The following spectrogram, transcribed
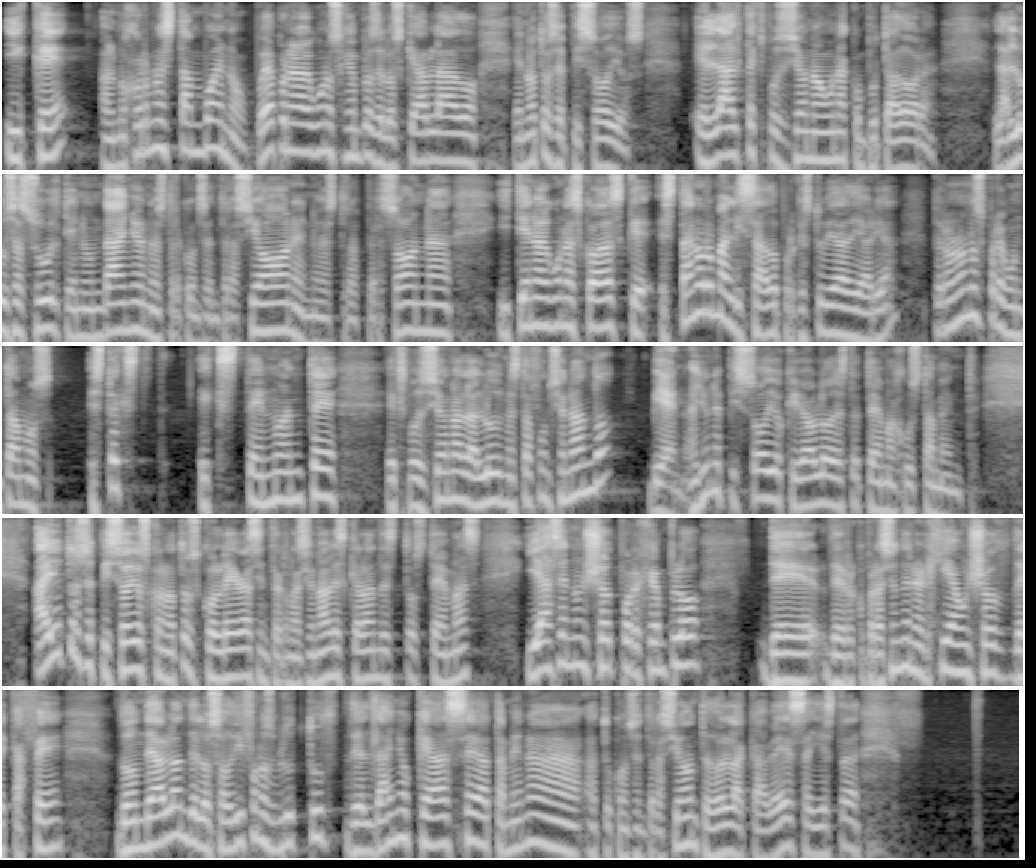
y que a lo mejor no es tan bueno. Voy a poner algunos ejemplos de los que he hablado en otros episodios. El alta exposición a una computadora. La luz azul tiene un daño en nuestra concentración, en nuestra persona, y tiene algunas cosas que está normalizado porque es tu vida diaria, pero no nos preguntamos, ¿está extenuante exposición a la luz me está funcionando? Bien, hay un episodio que yo hablo de este tema justamente. Hay otros episodios con otros colegas internacionales que hablan de estos temas y hacen un shot, por ejemplo, de, recuperación de energía, un shot de café, donde hablan de los audífonos Bluetooth, del daño que hace también a, a, tu concentración, te duele la cabeza y esta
